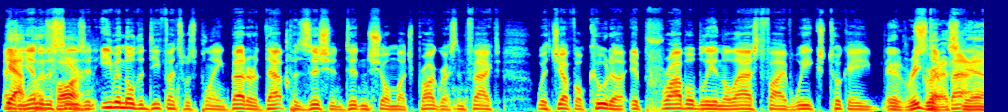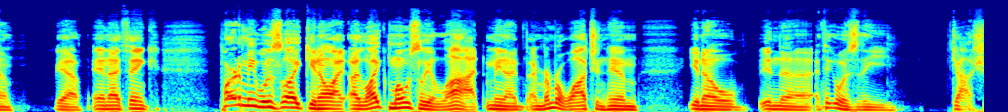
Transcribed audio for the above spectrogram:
at yeah, the end of the far. season, even though the defense was playing better, that position didn't show much progress. In fact, with Jeff Okudah, it probably in the last five weeks took a it regressed. Yeah, yeah, and I think part of me was like, you know, I, I like Moseley a lot. I mean, I, I remember watching him, you know, in the I think it was the, gosh,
